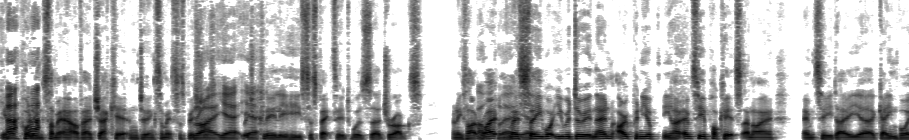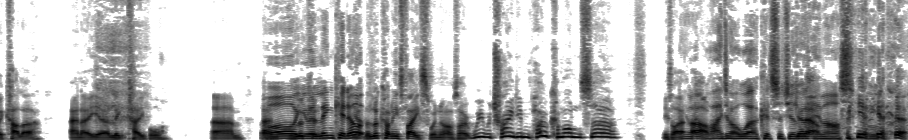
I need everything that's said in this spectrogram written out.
you know, pulling something out of our jacket and doing something suspicious, right? Yeah, which yeah. clearly he suspected was uh, drugs. And he's like, oh, right, clear, let's yeah. see what you were doing then. Open your, you know, empty your pockets. And I emptied a uh, Game Boy Color and a uh, link cable. Um, oh, you were linking up. Yeah, the look on his face when I was like, "We were trading Pokemon, sir." He's like, like, "Oh, why do I work at such a lame ass school? yeah, yeah,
